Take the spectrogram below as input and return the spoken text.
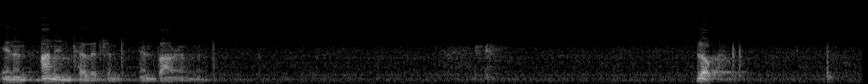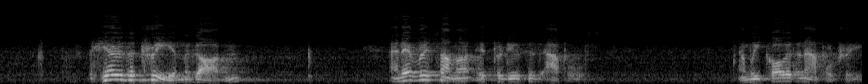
in an unintelligent environment. Look, here is a tree in the garden, and every summer it produces apples. And we call it an apple tree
